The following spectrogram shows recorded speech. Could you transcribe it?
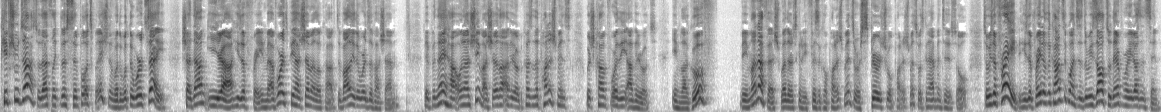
Kif so that's like the simple explanation of what the words say. Shadam yira, he's afraid, me'avor pi Hashem elokav, to value the words of Hashem, because of the punishments which come for the avirot. Im laguf, whether it's going to be physical punishments or spiritual punishments, what's going to happen to his soul. So he's afraid. He's afraid of the consequences, the results, so therefore he doesn't sin.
